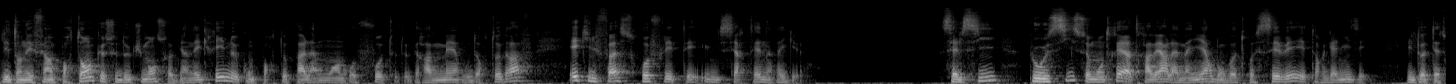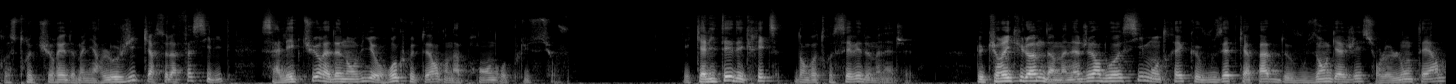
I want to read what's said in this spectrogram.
Il est en effet important que ce document soit bien écrit, ne comporte pas la moindre faute de grammaire ou d'orthographe et qu'il fasse refléter une certaine rigueur. Celle-ci peut aussi se montrer à travers la manière dont votre CV est organisé. Il doit être structuré de manière logique car cela facilite sa lecture et donne envie aux recruteurs d'en apprendre plus sur vous. Les qualités décrites dans votre CV de manager. Le curriculum d'un manager doit aussi montrer que vous êtes capable de vous engager sur le long terme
